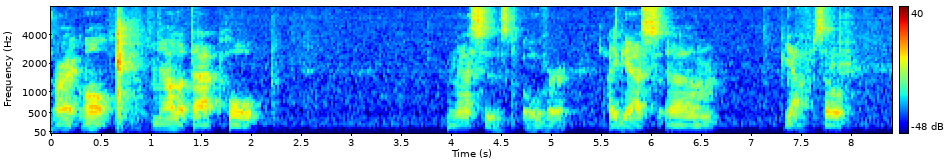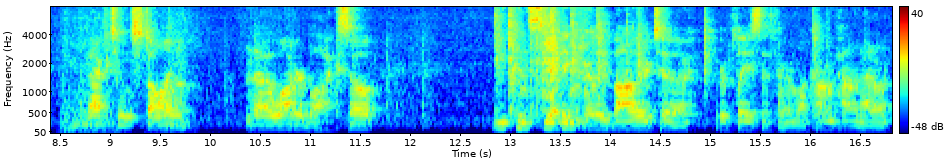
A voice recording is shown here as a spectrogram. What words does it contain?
Alright, well, now that that whole mess is over, I guess, um, yeah, so back to installing the water block. So you can see I didn't really bother to replace the thermal compound. I don't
